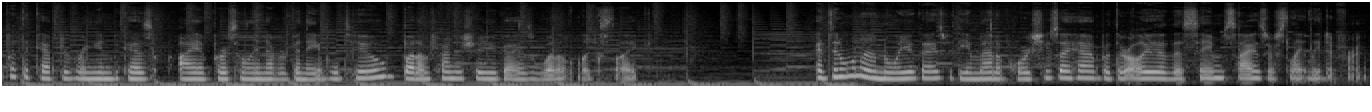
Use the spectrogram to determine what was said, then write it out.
Didn't put the captive ring in because I have personally never been able to, but I'm trying to show you guys what it looks like. I didn't want to annoy you guys with the amount of horseshoes I have, but they're all either the same size or slightly different.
